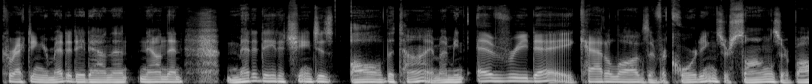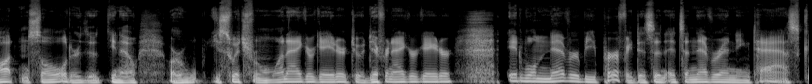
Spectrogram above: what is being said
correcting your metadata now and then. Now and then. Metadata changes all the time. I mean, every day catalogs of recordings or songs are bought and sold, or the, you know, or you switch from one aggregator to a different aggregator. It will never be perfect. It's a it's a never ending task.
